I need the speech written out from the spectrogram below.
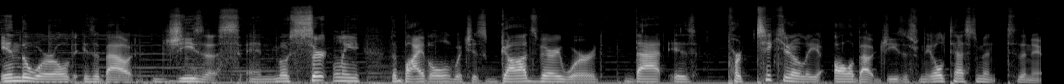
in the world is about Jesus. And most certainly the Bible, which is God's very word, that is particularly all about Jesus from the Old Testament to the New.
